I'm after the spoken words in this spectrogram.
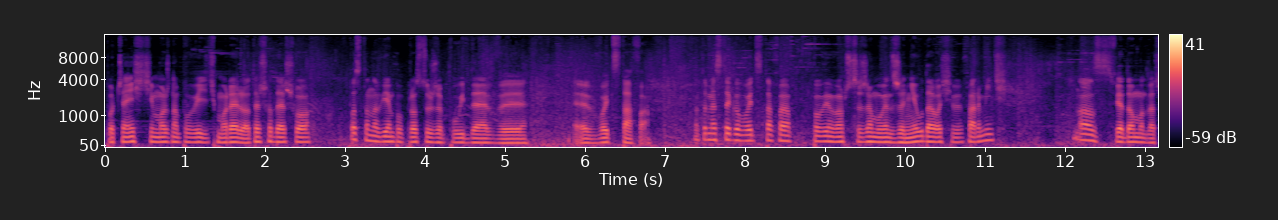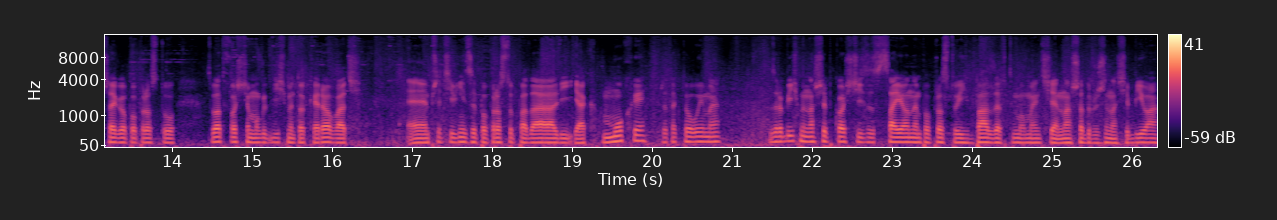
po części można powiedzieć Morello też odeszło, postanowiłem po prostu, że pójdę w, e, w Void Staffa. Natomiast tego Void Staffa, powiem wam szczerze mówiąc, że nie udało się wyfarmić. No, wiadomo dlaczego, po prostu z łatwością mogliśmy to kierować. E, przeciwnicy po prostu padali jak muchy, że tak to ujmę. Zrobiliśmy na szybkości z Sionem po prostu ich bazę, w tym momencie nasza drużyna się biła.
